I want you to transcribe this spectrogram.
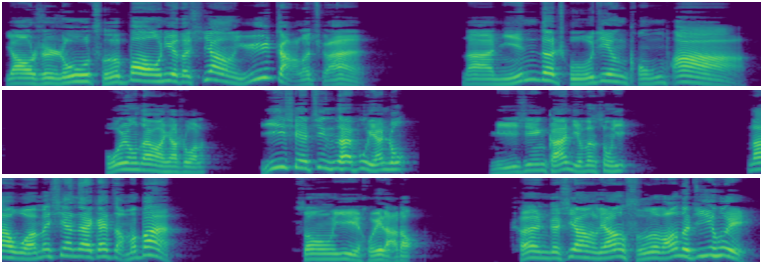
要是如此暴虐的项羽掌了权，那您的处境恐怕不用再往下说了，一切尽在不言中。米心赶紧问宋义：“那我们现在该怎么办？”宋义回答道：“趁着项梁死亡的机会，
